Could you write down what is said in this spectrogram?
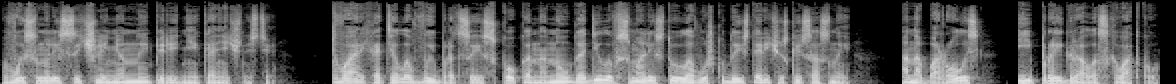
высунулись сочлененные передние конечности. Тварь хотела выбраться из кокона, но угодила в смолистую ловушку доисторической сосны. Она боролась и проиграла схватку.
